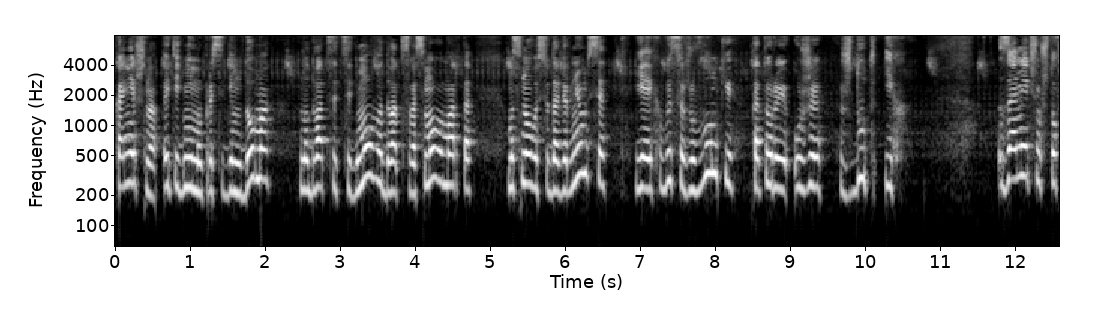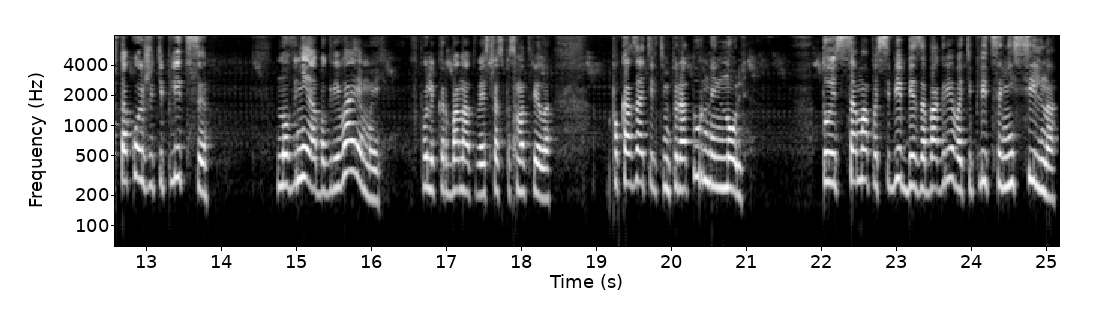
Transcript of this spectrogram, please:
Конечно, эти дни мы просидим дома, но 27-28 марта мы снова сюда вернемся. Я их высажу в лунки, которые уже ждут их замечу, что в такой же теплице, но вне обогреваемой, в поликарбонатовой, я сейчас посмотрела, показатель температурный ноль. То есть сама по себе без обогрева теплица не сильно,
